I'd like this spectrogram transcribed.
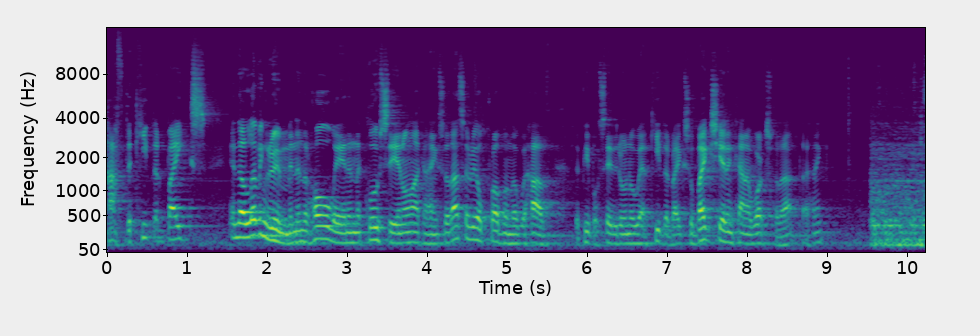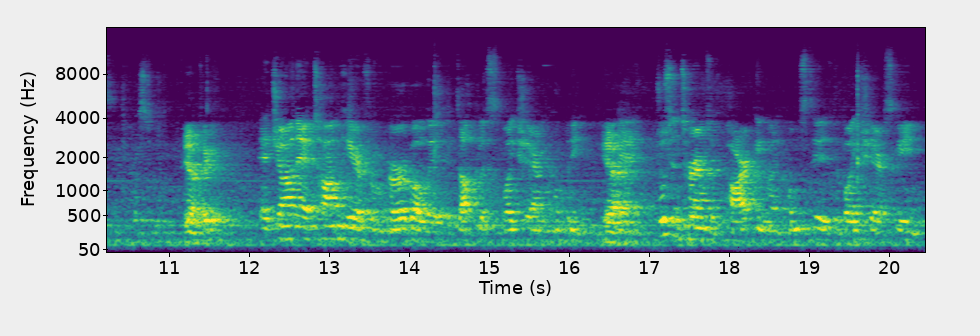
have to keep their bikes in their living room and in their hallway and in the closey and all that kind of thing. So that's a real problem that we have, that people say they don't know where to keep their bikes. So bike sharing kind of works for that, I think. Yeah, I think. Uh, John, uh, Tom here from Urbo, a dockless bike sharing company. Yeah. Uh, just in terms of parking when it comes to the bike share scheme,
